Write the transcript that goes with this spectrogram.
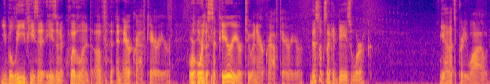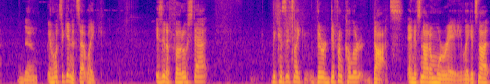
You believe he's a he's an equivalent of an aircraft carrier, or or the superior to an aircraft carrier. This looks like a day's work. Yeah, that's pretty wild. yeah. and once again, it's that like, is it a photostat? Because it's like there are different color dots, and it's not a moire. Like it's not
